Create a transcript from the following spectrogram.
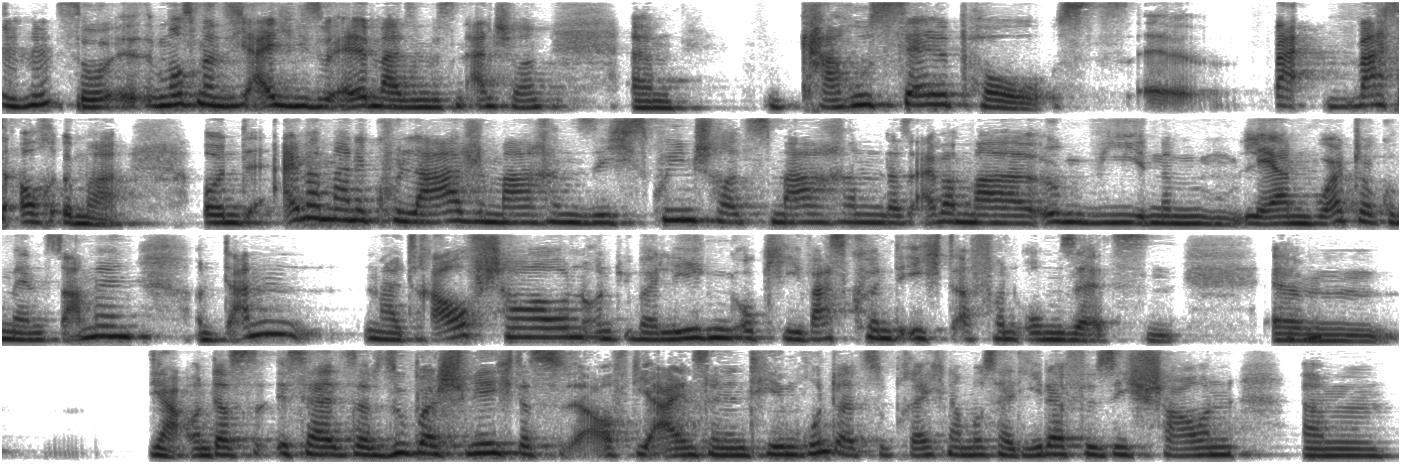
Mhm. So äh, muss man sich eigentlich visuell mal so ein bisschen anschauen. Ähm, Karussellposts, äh, was auch immer. Und einfach mal eine Collage machen, sich Screenshots machen, das einfach mal irgendwie in einem leeren Word-Dokument sammeln und dann mal draufschauen und überlegen, okay, was könnte ich davon umsetzen? Mhm. Ähm, ja, und das ist ja halt super schwierig, das auf die einzelnen Themen runterzubrechen. Da muss halt jeder für sich schauen, ähm,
